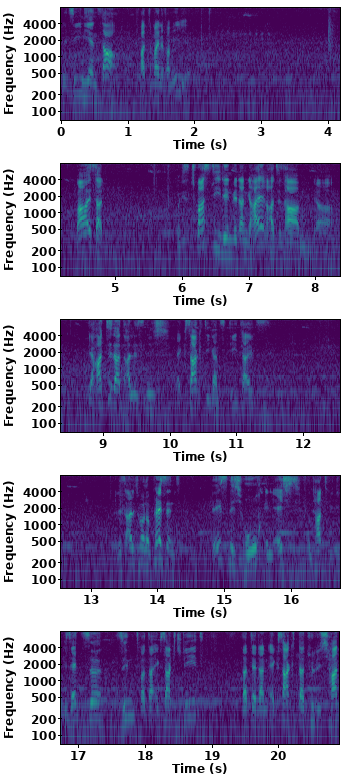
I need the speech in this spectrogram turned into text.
wir ziehen hier ins Star. Hatte meine Familie. War ist das? Und diesen Spasti, den wir dann geheiratet haben, ja, der hatte das alles nicht exakt, die ganzen Details. Das ist alles immer nur present. Der ist nicht hoch in echt und hat, wie die Gesetze sind, was da exakt steht, dass der dann exakt natürlich hat,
